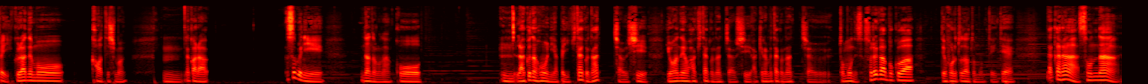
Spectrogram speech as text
ぱりいくらでも変わってしまう。うん、だからすぐになんだろうなこう、うん、楽な方にやっぱり行きたくなっちゃうし弱音を吐きたくなっちゃうし諦めたくなっちゃうと思うんですよ。それが僕はデフォルトだと思っていてだからそんな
